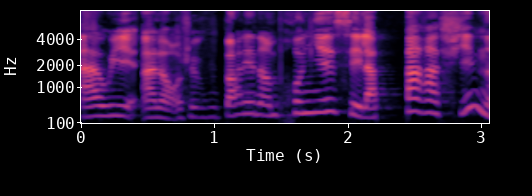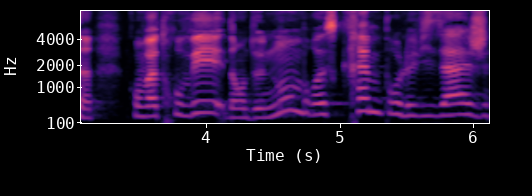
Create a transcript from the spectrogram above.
Ah oui, alors je vais vous parler d'un premier, c'est la paraffine qu'on va trouver dans de nombreuses crèmes pour le visage,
